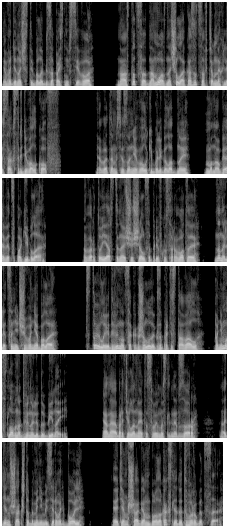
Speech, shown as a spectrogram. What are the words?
В одиночестве было безопаснее всего, но остаться одному означало оказаться в темных лесах среди волков. В этом сезоне волки были голодны, много овец погибло. Во рту явственно ощущался привкус рвоты, но на лице ничего не было. Стоило ей двинуться, как желудок запротестовал, по нему словно двинули дубиной. Она обратила на это свой мысленный взор, один шаг, чтобы минимизировать боль. Этим шагом было как следует выругаться.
